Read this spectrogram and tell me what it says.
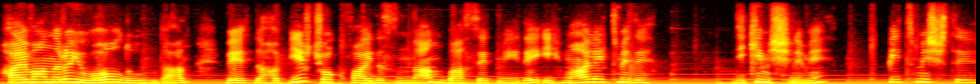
hayvanlara yuva olduğundan ve daha birçok faydasından bahsetmeyi de ihmal etmedi. Dikim işlemi bitmişti.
